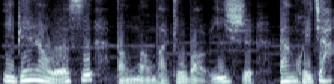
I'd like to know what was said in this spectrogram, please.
一边让罗斯帮忙把珠宝衣饰搬回家。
